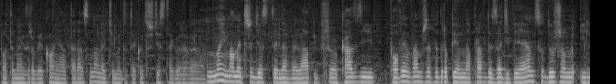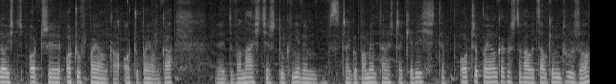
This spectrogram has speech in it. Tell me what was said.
potem jak zrobię konia, a teraz no lecimy do tego 30 levela. No i mamy 30 level up i przy okazji powiem wam, że wydropiłem naprawdę zadziwiająco dużą ilość oczy, oczów pająka, oczu pająka. Y, 12 sztuk, nie wiem z czego pamiętam jeszcze kiedyś, te oczy pająka kosztowały całkiem dużo,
